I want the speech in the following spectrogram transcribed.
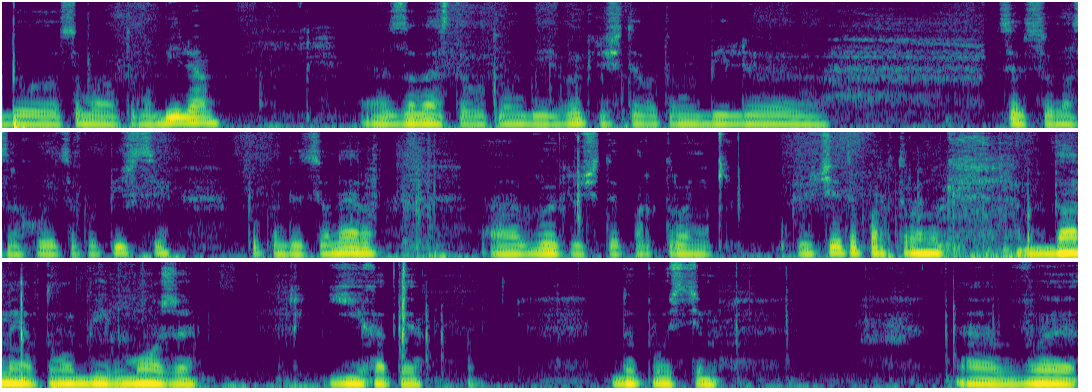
до самого автомобіля. Е, Завести в автомобіль, виключити в автомобіль. Це все у нас рахується по пічці, по кондиціонеру. Виключити парктронік, включити парктронік. Даний автомобіль може їхати, допустимо, в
